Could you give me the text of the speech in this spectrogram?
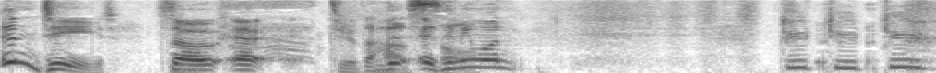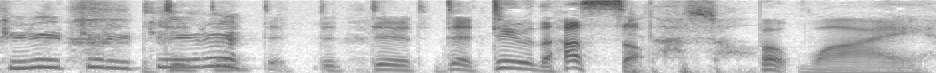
Indeed. So, uh, Do the th- Is anyone? Do do do do do do do do do do the hustle. But why?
